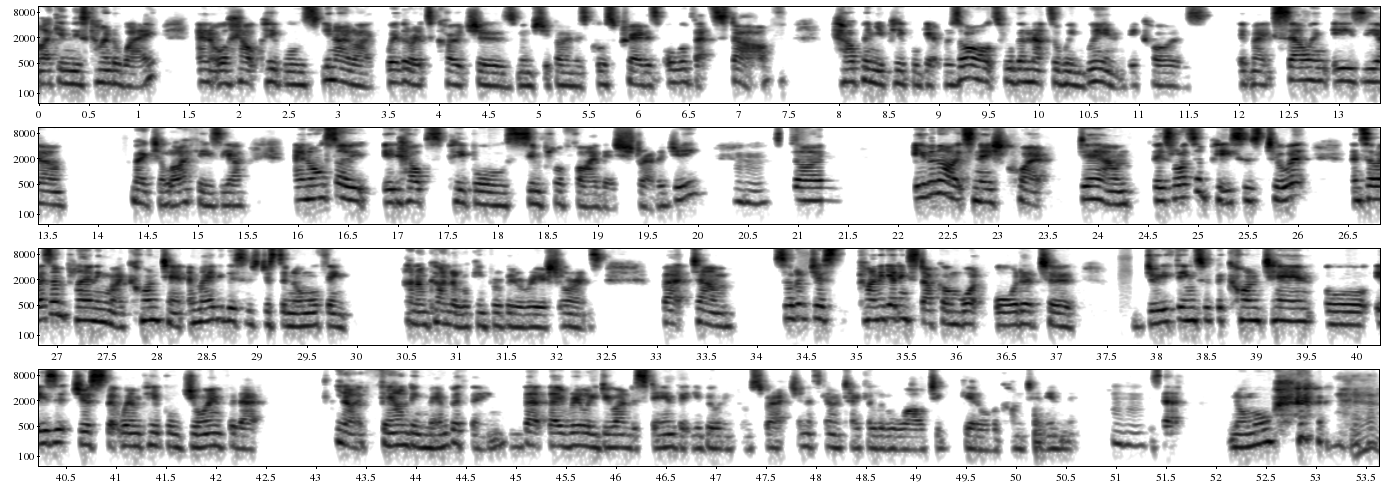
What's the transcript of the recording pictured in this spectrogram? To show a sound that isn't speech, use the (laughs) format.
like in this kind of way. And it will help people's you know like whether it's coaches membership owners course creators all of that stuff helping your people get results well then that's a win-win because it makes selling easier makes your life easier. And also it helps people simplify their strategy. Mm-hmm. so even though it's niche quite down there's lots of pieces to it and so as I'm planning my content, and maybe this is just a normal thing, and I'm kind of looking for a bit of reassurance, but um, sort of just kind of getting stuck on what order to do things with the content, or is it just that when people join for that, you know, founding member thing, that they really do understand that you're building from scratch, and it's going to take a little while to get all the content in there. Mm-hmm. Is that normal? (laughs) yeah.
